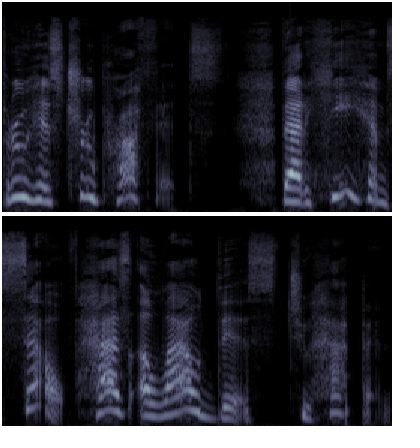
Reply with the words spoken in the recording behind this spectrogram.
through his true prophets that he himself has allowed this to happen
